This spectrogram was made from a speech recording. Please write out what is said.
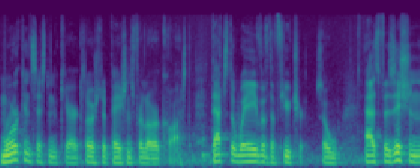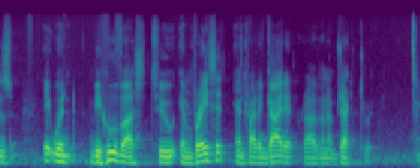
more consistent care closer to patients for lower cost. That's the wave of the future. So as physicians, it would behoove us to embrace it and try to guide it rather than object to it.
